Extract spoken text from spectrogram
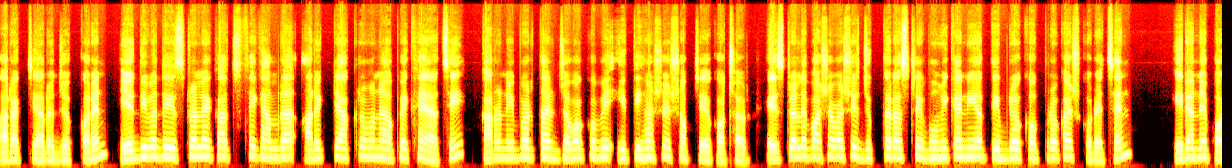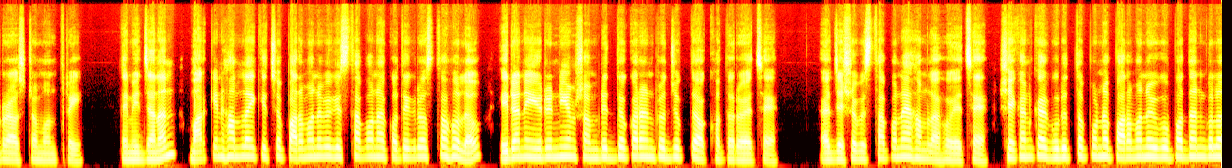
আরাকচি আরও যোগ করেন। ইহুদিবাদী ইসরায়েলের কাছ থেকে আমরা আরেকটি আক্রমণে অপেক্ষায় আছি, কারণ এবার তার জবাব হবে ইতিহাসের সবচেয়ে কঠোর। ইসরায়েলের পাশাপাশি যুক্তরাষ্ট্রের ভূমিকা নিয়ে তীব্র ক্ষোভ প্রকাশ করেছেন ইরানের পররাষ্ট্রমন্ত্রী। তিনি জানান, মার্কিন হামলায় কিছু পারমাণবিক স্থাপনা ক্ষতিগ্রস্ত হলেও ইরানে ইউরেনিয়াম সমৃদ্ধকরণ প্রযুক্তি অক্ষত রয়েছে। আর যেসব স্থাপনায় হামলা হয়েছে, সেখানকার গুরুত্বপূর্ণ পারমাণবিক উপাদানগুলো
